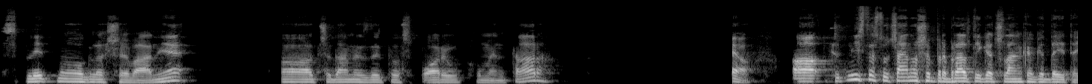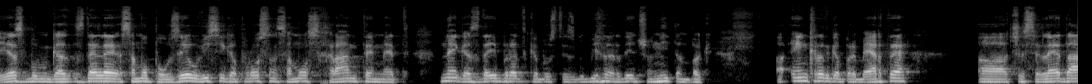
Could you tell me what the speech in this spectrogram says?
spletno oglaševanje, uh, če da me zdaj to sporil komentar. Evo. Uh, če niste slučajno še prebrali tega članka, ga dajte. Jaz bom ga zdaj le samo povzel, vi si ga prosim samo shranite med, ne ga zdaj brati, ker boste izgubili rdečo nit, ampak uh, enkrat ga preberite, če se le da,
